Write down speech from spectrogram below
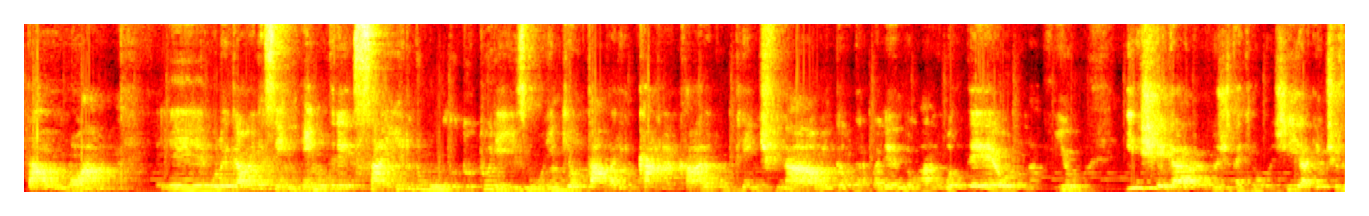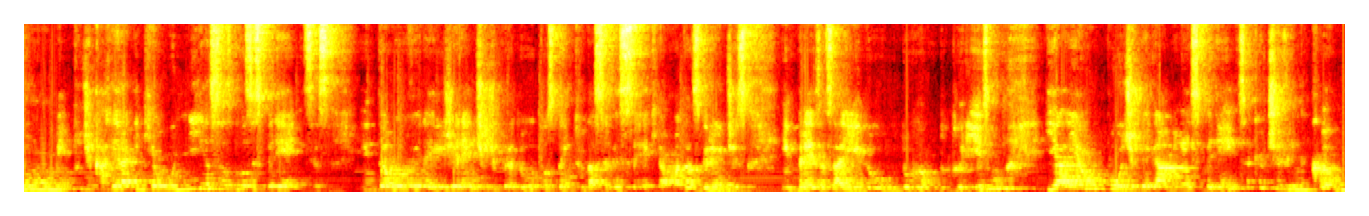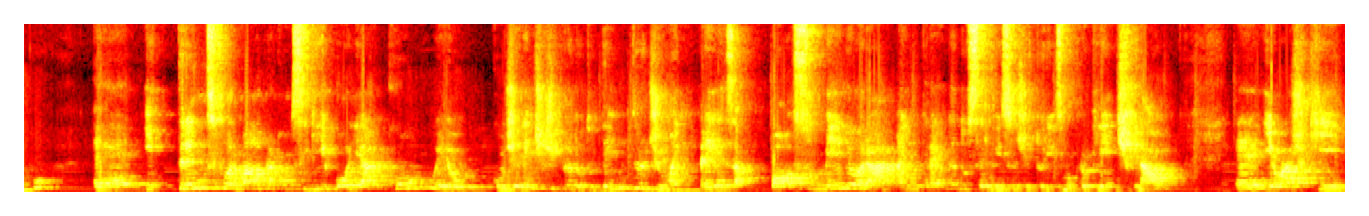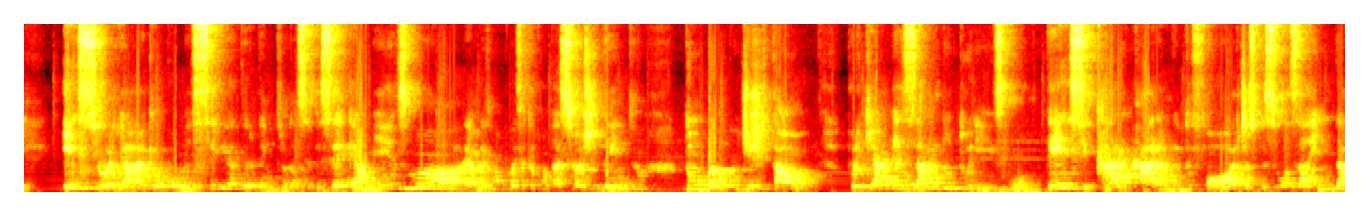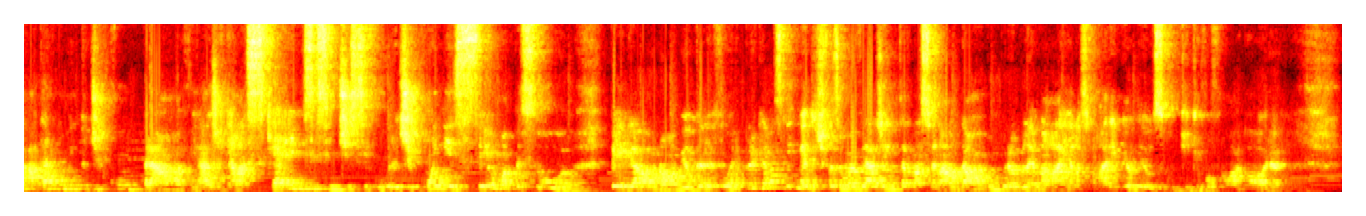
Tá, vamos lá. É, o legal é que, assim, entre sair do mundo do turismo, em que eu estava ali cara a cara com o cliente final, então trabalhando lá no hotel, no navio, e chegar no mundo de tecnologia, eu tive um momento de carreira em que eu uni essas duas experiências. Então, eu virei gerente de produtos dentro da CVC, que é uma das grandes empresas aí do, do ramo do turismo, e aí eu pude pegar a minha experiência que eu tive em campo, é, e transformá-la para conseguir olhar como eu, como gerente de produto dentro de uma empresa, posso melhorar a entrega dos serviços de turismo para o cliente final. É, e eu acho que esse olhar que eu comecei a ter dentro da CVC é a mesma, é a mesma coisa que acontece hoje dentro de um banco digital. Porque apesar do turismo ter esse cara a cara muito forte, as pessoas ainda, até no momento de comprar uma viagem, elas querem se sentir seguras de conhecer uma pessoa, pegar o nome, o telefone, porque elas têm medo de fazer uma viagem internacional, dar algum problema lá e elas falarem, meu Deus, com o que, que eu vou falar agora?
